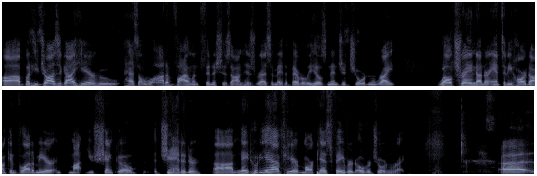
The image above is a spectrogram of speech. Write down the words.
uh, but he draws a guy here who has a lot of violent finishes on his resume. The Beverly Hills Ninja, Jordan Wright, well trained under Anthony Hardonk and Vladimir Matyushenko, the janitor. Uh, Nate, who do you have here? Marquez favored over Jordan Wright. Uh,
